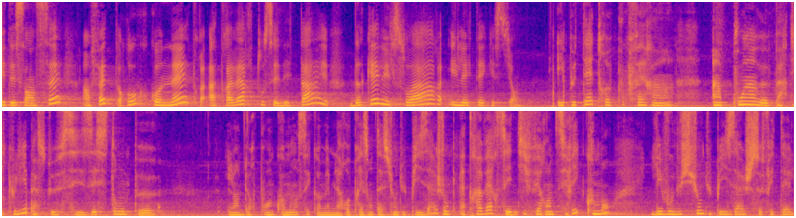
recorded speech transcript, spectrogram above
était censé en fait reconnaître à travers tous ces détails de quelle histoire il était question. Et peut-être pour faire un, point euh, particulier, parce que ces estampes, euh, l'un de leurs points communs, c'est quand même la représentation du paysage. Donc à travers ces différentes séries, comment l'évolution du paysage se fait-elle?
